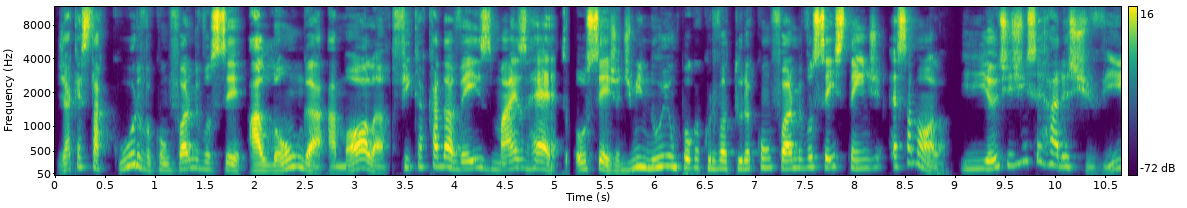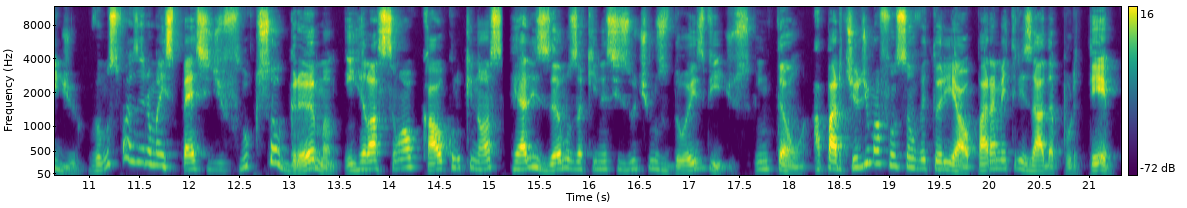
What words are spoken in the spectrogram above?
Já que esta curva, conforme você alonga a mola, fica cada vez mais reto, ou seja, diminui um pouco a curvatura conforme você estende essa mola. E antes de encerrar este vídeo, vamos fazer uma espécie de fluxograma em relação ao cálculo que nós realizamos aqui nesses últimos dois vídeos. Então, a partir de uma função vetorial parametrizada por t,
